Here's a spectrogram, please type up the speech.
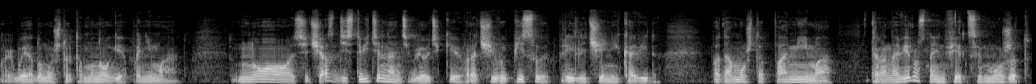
Как бы я думаю, что это многие понимают. Но сейчас действительно антибиотики врачи выписывают при лечении ковида. Потому что помимо коронавирусной инфекции может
